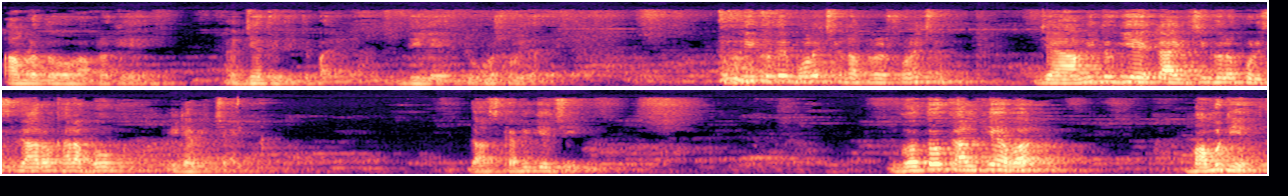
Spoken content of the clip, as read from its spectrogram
আমরা তো আপনাকে যেতে দিতে পারি না। দিলে একটু অসুবিধা হয়ে যায়। উনি কথাই বলেছেন, আপনারা শুনেছেন। যে আমি তো গিয়ে একটা আইন শৃঙ্খলা পরিস্থিতি আরও খারাপ হোক, এটা আমি চাই না। দাসকে আমি গেছি। গতকালকে আবার বামুটিয়াতে,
